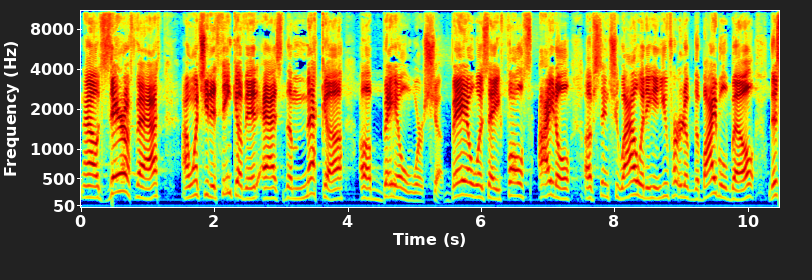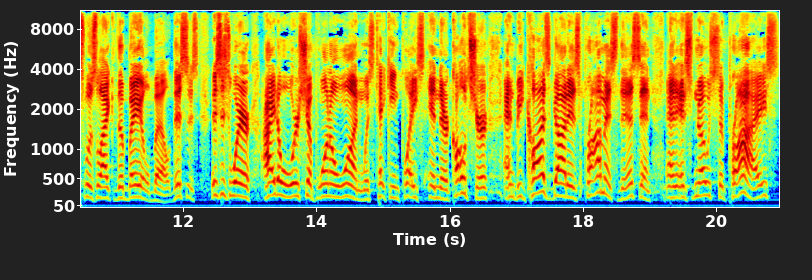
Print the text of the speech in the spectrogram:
Now, Zarephath, I want you to think of it as the Mecca of Baal worship. Baal was a false idol of sensuality, and you've heard of the Bible Belt. This was like the Baal Belt. This is, this is where idol worship 101 was taking place in their culture. And because God has promised this, and, and it's no surprise,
